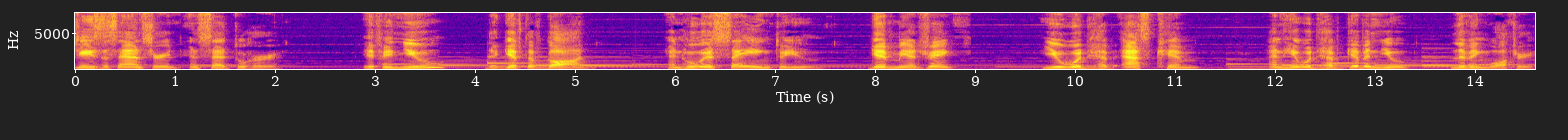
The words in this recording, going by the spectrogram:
Jesus answered and said to her, If he knew the gift of God, and who is saying to you, Give me a drink, you would have asked him, and he would have given you living water.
